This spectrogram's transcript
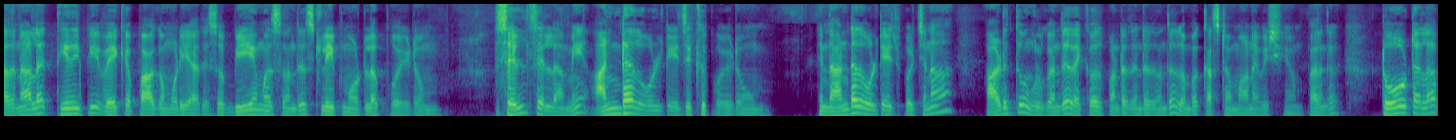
அதனால் திருப்பி வேக்கப் ஆக முடியாது. ஸோ பிஎம்எஸ் வந்து ஸ்லீப் மோட்டில் போயிடும். செல்ஸ் எல்லாமே அண்டர் வோல்டேஜுக்கு போயிடும். இந்த அண்டர் வோல்டேஜ் போயிடுச்சுன்னா அடுத்து உங்களுக்கு வந்து ரெக்கவர் பண்ணுறதுன்றது வந்து ரொம்ப கஷ்டமான விஷயம். பாருங்கள் டோட்டலாக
